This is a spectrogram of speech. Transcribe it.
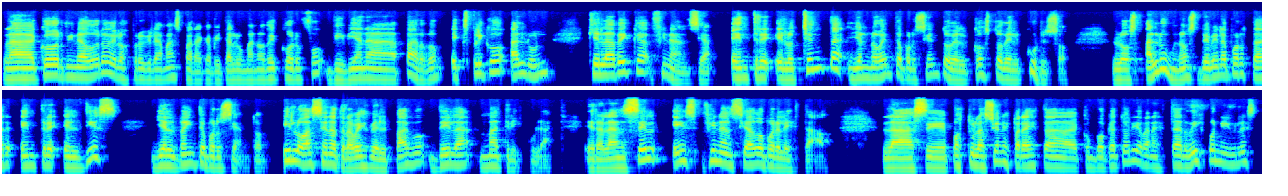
La coordinadora de los programas para capital humano de Corfo, Viviana Pardo, explicó al LUN que la beca financia entre el 80 y el 90% del costo del curso. Los alumnos deben aportar entre el 10 y el 20% y lo hacen a través del pago de la matrícula. El arancel es financiado por el Estado. Las eh, postulaciones para esta convocatoria van a estar disponibles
